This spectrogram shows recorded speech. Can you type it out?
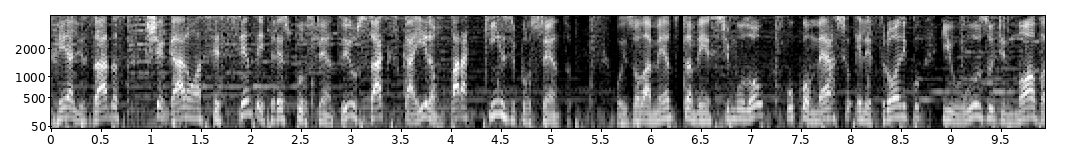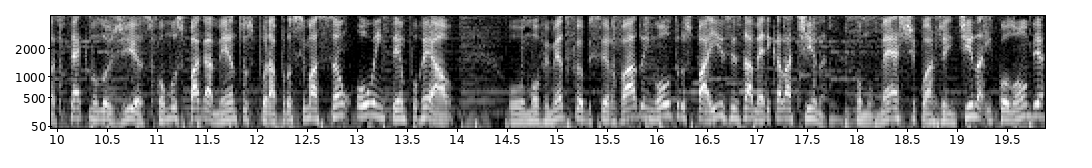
realizadas chegaram a 63% e os saques caíram para 15%. O isolamento também estimulou o comércio eletrônico e o uso de novas tecnologias, como os pagamentos por aproximação ou em tempo real. O movimento foi observado em outros países da América Latina, como México, Argentina e Colômbia,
